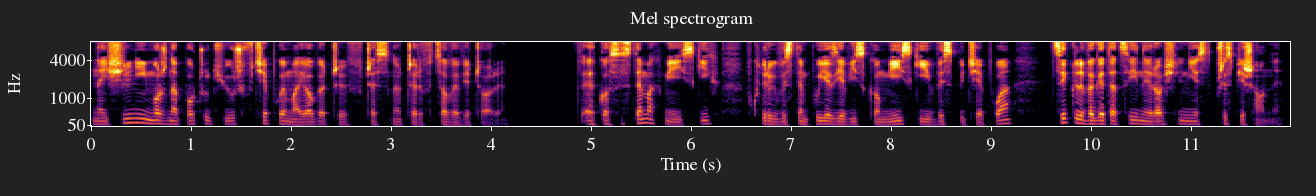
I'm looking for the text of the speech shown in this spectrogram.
najsilniej można poczuć już w ciepłe majowe czy wczesnoczerwcowe wieczory. W ekosystemach miejskich, w których występuje zjawisko miejskiej wyspy ciepła, cykl wegetacyjny roślin jest przyspieszony –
